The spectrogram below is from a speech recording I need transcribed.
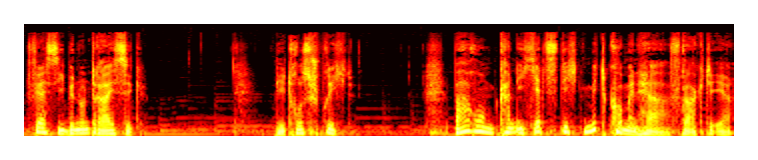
Vers 37 Petrus spricht Warum kann ich jetzt nicht mitkommen, Herr? fragte er.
